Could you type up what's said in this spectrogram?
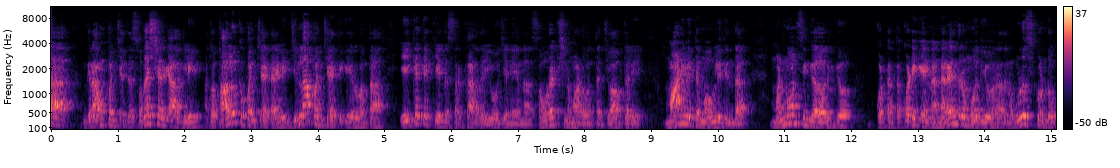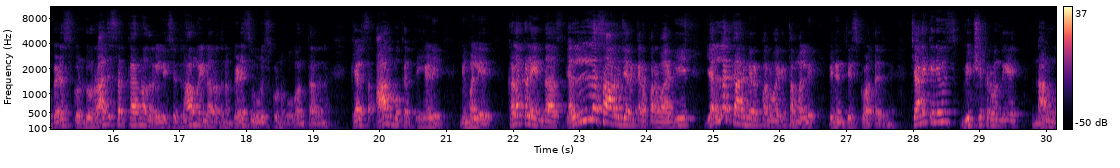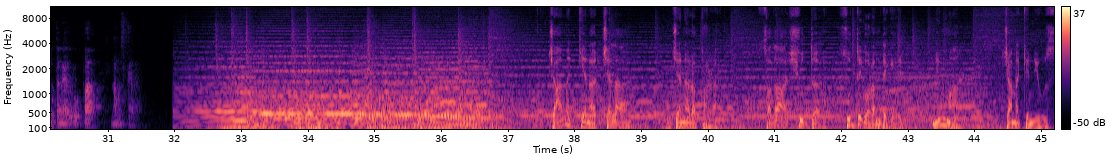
ಗ್ರಾಮ ಪಂಚಾಯತ್ ಸದಸ್ಯರಿಗೆ ಆಗಲಿ ಅಥವಾ ತಾಲೂಕು ಪಂಚಾಯತ್ ಆಗಲಿ, ಜಿಲ್ಲಾ ಪಂಚಾಯತ್ಗೆ ಇರುವಂತಹ ಏಕೈಕ ಕೇಂದ್ರ ಸರ್ಕಾರದ ಯೋಜನೆಯನ್ನ ಸಂರಕ್ಷಣೆ ಮಾಡುವಂತ ಜವಾಬ್ದಾರಿ ಮಾನವೀಯತೆ ಮೌಲ್ಯದಿಂದ ಮನಮೋಹನ್ ಸಿಂಗ್ ಅವರಿಗೂ ಕೊಟ್ಟಂತ ಕೊಡುಗೆಯನ್ನ ನರೇಂದ್ರ ಮೋದಿ ಅವರು ಅದನ್ನು ಉಳಿಸ್ಕೊಂಡು, ಬೆಳೆಸ್ಕೊಂಡು, ರಾಜ್ಯ ಸರ್ಕಾರನೂ ಅದರಲ್ಲಿ ಸಿದ್ದರಾಮಯ್ಯನವರು ಅದನ್ನು ಬೆಳೆಸಿ ಉಳಿಸ್ಕೊಂಡು ಹೋಗುವಂತ ಅದನ್ನ ಕೆಲಸ ಆಗ್ಬೇಕಂತ ಹೇಳಿ ನಿಮ್ಮಲ್ಲಿ ಕಳಕಳೆಯಿಂದ ಎಲ್ಲ ಸಾರ್ವಜನಿಕರ ಪರವಾಗಿ, ಎಲ್ಲ ಕಾರ್ಮಿಕರ ಪರವಾಗಿ ತಮ್ಮಲ್ಲಿ ವಿನಂತಿಸಿಕೊಳ್ತಾ ಇದ್ದೀನಿ. ಚಾಣಕ್ಯ ನ್ಯೂಸ್ ವೀಕ್ಷಕರೊಂದಿಗೆ ನಾನು ಮುತ್ತನ ಯರಗುಪ್ಪ ನಮಸ್ಕಾರ. ಚಾಣಕ್ಯನ ಛಲ ಜನರ ಪರ. ಸದಾ ಶುದ್ಧ ಸುದ್ದಿಗೋರೊಂದಿಗೆ ನಿಮ್ಮ ಚಾಣಕ್ಯ ನ್ಯೂಸ್.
